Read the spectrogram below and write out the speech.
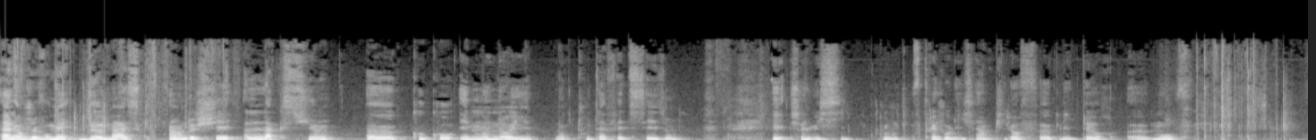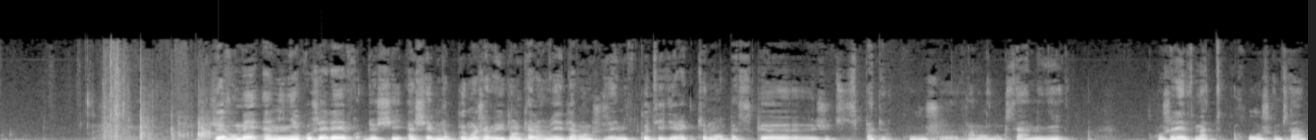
Alors, je vous mets deux masques. Un de chez l'Action euh, Coco et Monoï. Donc tout à fait de saison. Et celui-ci, que je trouve très joli, c'est un peel-off euh, glitter mauve. Je vous mets un mini rouge à lèvres de chez H&M, donc que moi j'avais eu dans le calendrier de l'avant, que je vous ai mis de côté directement parce que je n'utilise pas de rouge, euh, vraiment. Donc c'est un mini rouge à lèvres mat rouge, comme ça.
